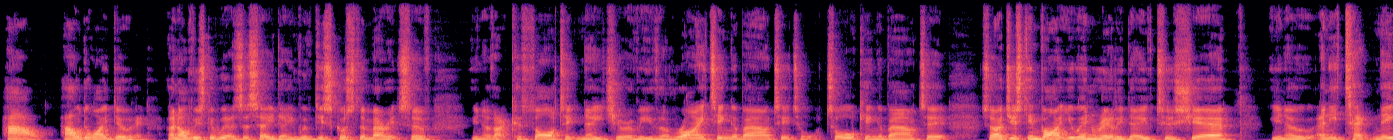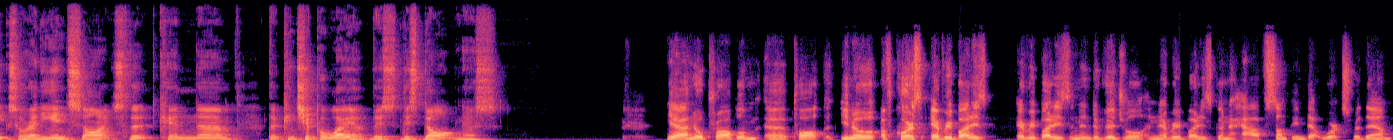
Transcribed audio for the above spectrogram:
How? How do I do it? And obviously, as I say, Dave, we've discussed the merits of, you know, that cathartic nature of either writing about it or talking about it. So I just invite you in, really, Dave, to share, you know, any techniques or any insights that can. Um, that can chip away at this this darkness. Yeah, no problem, uh, Paul. You know, of course, everybody's everybody's an individual, and everybody's going to have something that works for them.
